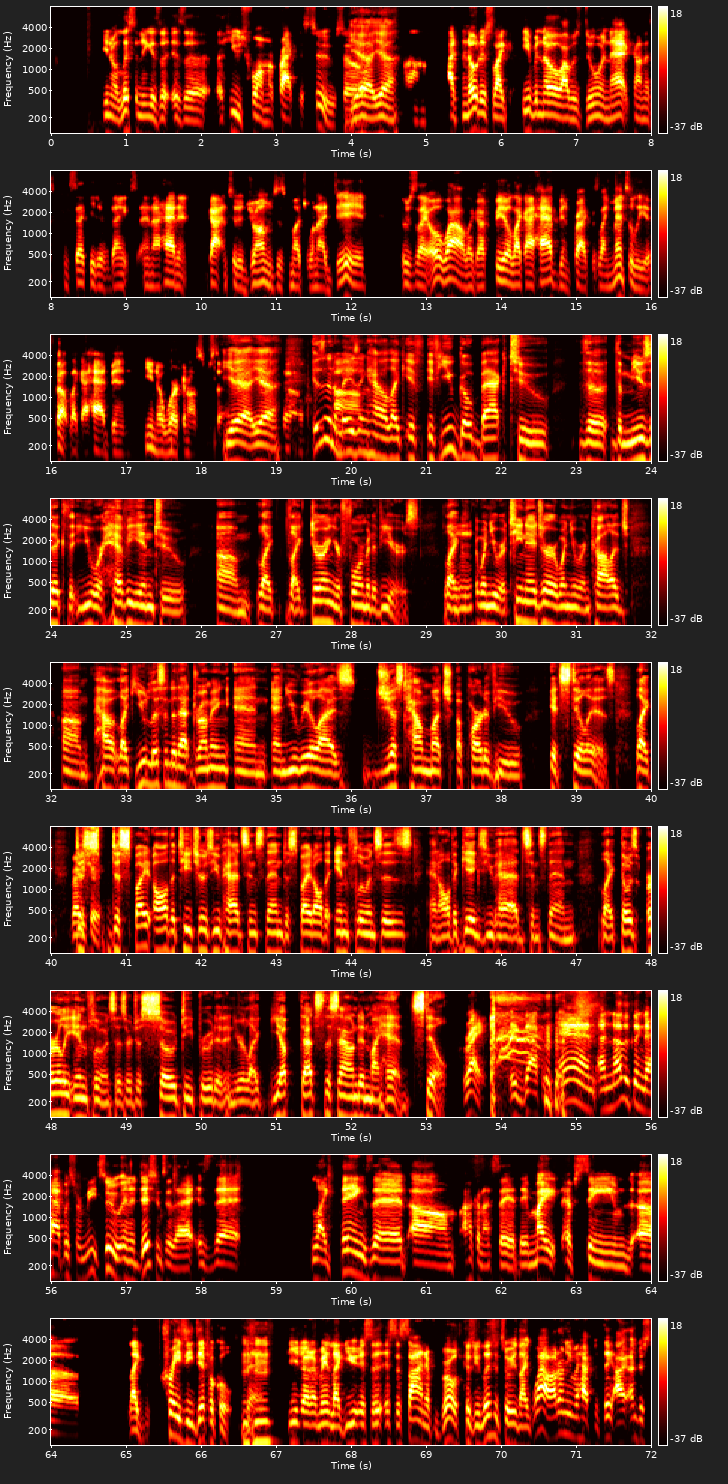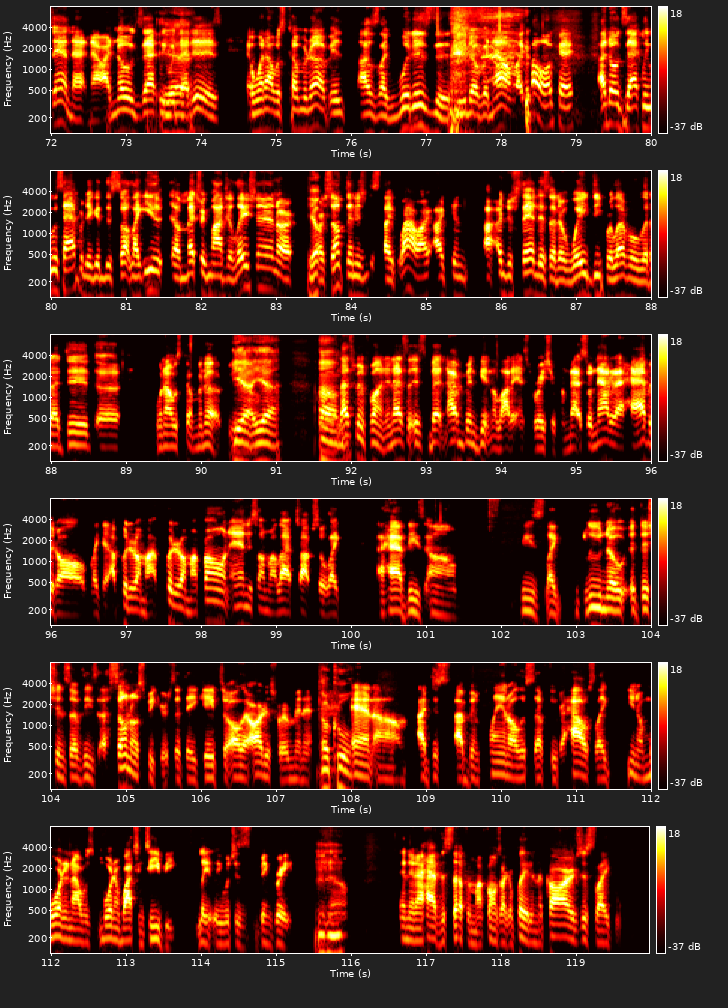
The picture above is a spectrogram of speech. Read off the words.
you know, listening is a is a, a, huge form of practice too. So yeah, yeah. Um, I noticed like even though I was doing that kind of consecutive nights and I hadn't gotten to the drums as much when I did, it was like, oh wow, like I feel like I have been practiced. Like mentally, it felt like I had been, you know, working on some stuff. Yeah, yeah. So, Isn't it amazing um, how like if if you go back to the the music that you were heavy into, um, like like during your formative years, like mm-hmm. when you were a teenager or when you were in college um, how like you listen to that drumming and and you realize just how much a part of you it still is. Like des- despite all the teachers you've had since then, despite all the influences and all the gigs you had since then, like those early influences are just so deep rooted and you're like, "Yep, that's the sound in my head still." Right. Exactly. and another thing that happens for me too in addition to that is that like things that um how can I say it? They might have seemed uh like crazy difficult. Mm-hmm. You know what I mean? Like you, it's a it's a sign of growth because you listen to it, like, wow, I don't even have to think. I understand that now. I know exactly yeah. what that is. And when I was coming up, it, I was like, what is this? You know. But now I'm like, oh, okay. I know exactly what's happening in this song. Like either a metric modulation or yep. or something. It's just like, wow, I, I can I understand this at a way deeper level that I did. Uh, when I was coming up. Yeah, know? yeah. Um, that's been fun, and that's it's been I've been getting a lot of inspiration from that. So now that I have it all, like I put it on my put it on my phone and it's on my laptop. So like I have these um these like blue note editions of these uh, Sonos speakers that they gave to all their artists for a minute. Oh, cool! And um, I just I've been playing all this stuff through the house, like you know more than I was more than watching TV lately, which has been great. Mm-hmm. You know and then I have the stuff in my phone so I can play it in the car. It's just like,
